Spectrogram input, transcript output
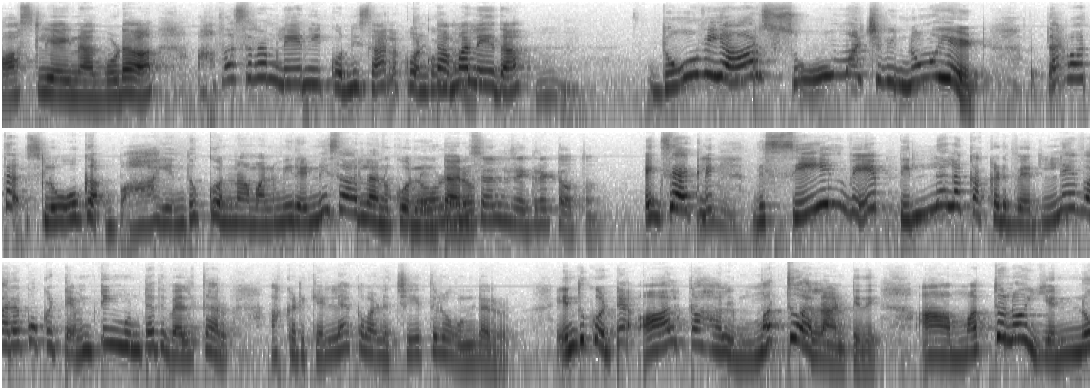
కాస్ట్లీ అయినా కూడా అవసరం లేని కొన్నిసార్లు కొంటామా లేదా? Though we are so much we know it తర్వాత స్లోగా బా ఎందుకు కొన్నామని? మీరు ఎన్నిసార్లు అనుకొని ఉంటారు? రిగ్రెట్ అవుతాం. ఎగ్జాక్ట్లీ ది సేమ్ వే పిల్లలకు అక్కడ వెళ్ళే వరకు ఒక టెంప్టింగ్ ఉంటుంది వెళ్తారు. అక్కడికి వెళ్ళాక వాళ్ళ చేతిలో ఉండరు. ఎందుకంటే ఆల్కహాల్ మత్తు అలాంటిది. ఆ మత్తులో ఎన్నో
